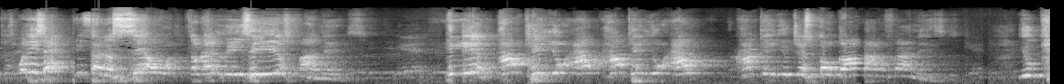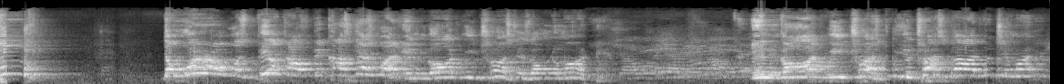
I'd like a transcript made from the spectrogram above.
That's what he said. He said the silver, so that means he is finance. He is. How can you out, how can you out, how can you just throw God out of finances? You can't. The world was built off because guess what? In God we trust is on the money. In God we trust. Do you trust God with your money?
